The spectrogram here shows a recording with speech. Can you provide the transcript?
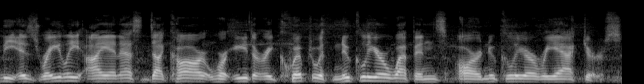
the Israeli INS Dakar were either equipped with nuclear weapons or nuclear reactors.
